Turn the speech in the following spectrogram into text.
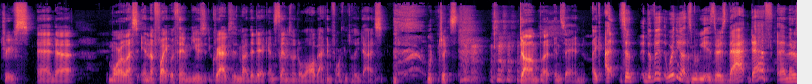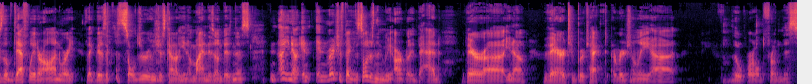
juice, and uh, more or less in the fight with him, use, grabs him by the dick and slams him into a wall back and forth until he dies, which is Mhm. dumb but insane. Like, I, so the, the weird thing about this movie is there's that death, and then there's the death later on where like there's like a soldier who's just kind of you know minding his own business. And, uh, you know, in in retrospect, the soldiers in the movie aren't really bad. They're uh, you know there to protect originally uh the world from this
